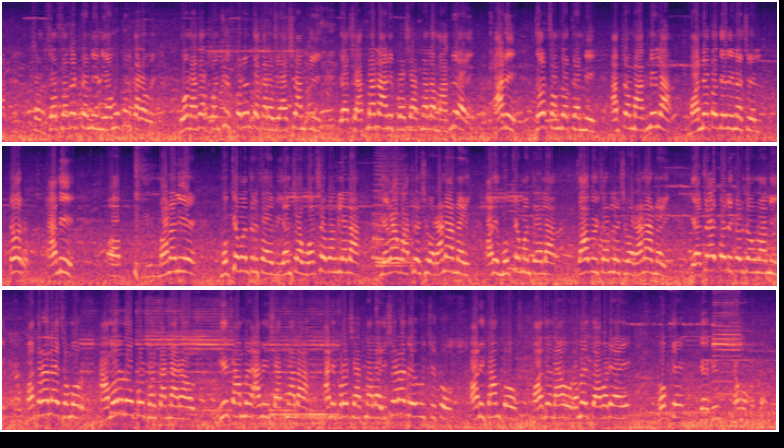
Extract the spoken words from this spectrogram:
सरसगट सरसकट त्यांनी नियमकुल करावे. दोन हजार पंचवीसपर्यंत करावे अशी आमची या शासनाला आणि प्रशासनाला मागणी आहे. आणि जर समजा त्यांनी आमच्या मागणीला मान्यता दिली नसेल तर आम्ही माननीय मुख्यमंत्री साहेब यांच्या वर्ष बंगल्याला घेराव घातल्याशिवाय राहणार नाही आणि मुख्यमंत्र्याला जाब विचारल्याशिवाय राहणार नाही. याच्या पलीकडे जाऊन आम्ही मंत्रालयासमोर आमरण उपोषण करणार आहोत. ही काम आम्ही शासनाला आणि प्रशासनाला इशारा देऊ इच्छितो आणि थांबतो. माझं नाव रमेश दाभाडे आहे. ओके. जय भीम. नमो बुद्धाय.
